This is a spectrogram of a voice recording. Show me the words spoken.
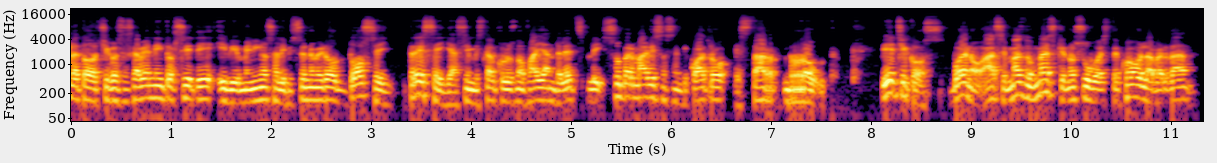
hola a todos chicos, es Javier Nator City y bienvenidos al episodio número 12, 13 ya, si mis cálculos no fallan, de Let's Play Super Mario 64 Star Road. Bien chicos, bueno, hace más de un mes que no subo este juego, la verdad,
